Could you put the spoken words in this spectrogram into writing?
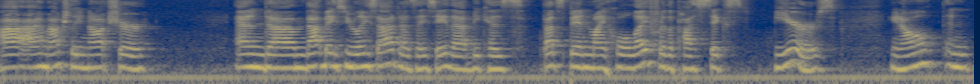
I, am actually not sure. And um, that makes me really sad as I say that because that's been my whole life for the past six years, you know? And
